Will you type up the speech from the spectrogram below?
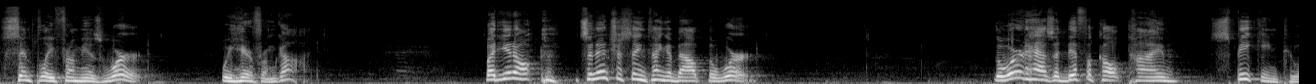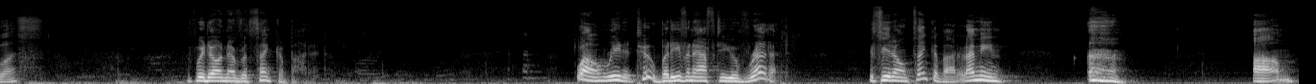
simply from His Word, we hear from God. But you know, it's an interesting thing about the Word. The Word has a difficult time speaking to us if we don't ever think about it. Well, read it too, but even after you've read it, if you don't think about it. I mean, um,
